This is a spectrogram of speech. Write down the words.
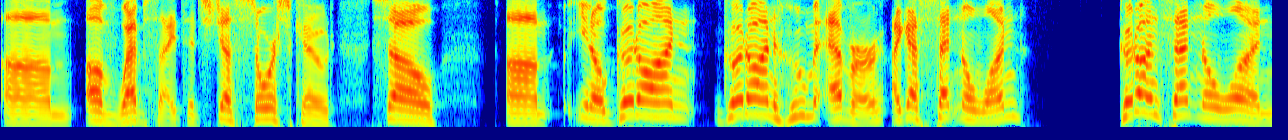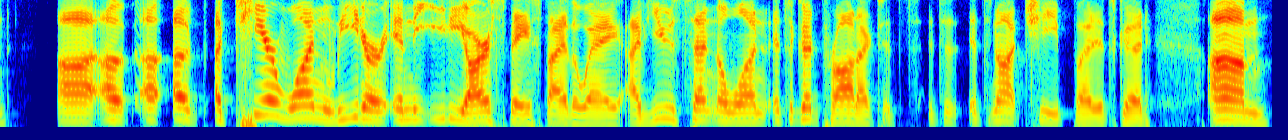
um, of websites. It's just source code. So, um, you know, good on good on whomever. I guess Sentinel One. Good on Sentinel One. Uh, a, a, a tier one leader in the EDR space, by the way. I've used Sentinel One. It's a good product. It's it's it's not cheap, but it's good um,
